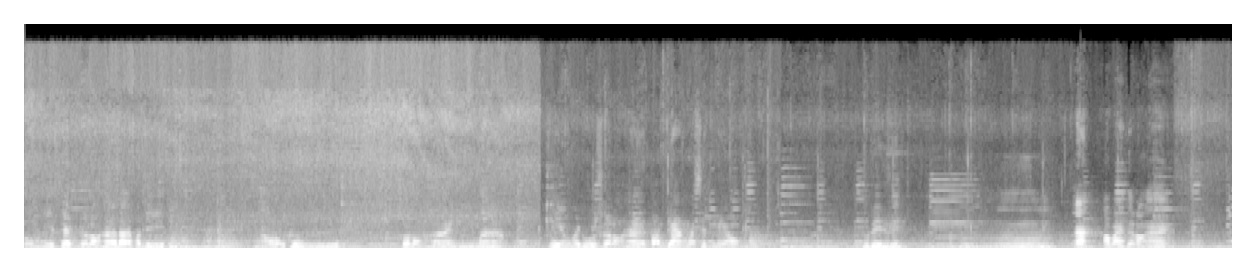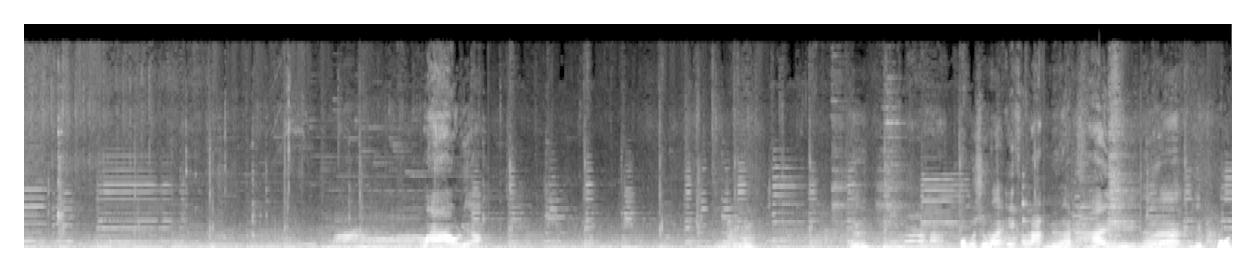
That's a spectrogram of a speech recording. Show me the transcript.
ตรงนี้เสร็จเสือร้องไห้ได้พอดี เอาโอ้โหเสือร้องไห้ดีมาก นี่เดี๋ยวให้ดูเสือร้องไห้ตอนย่างมาเสร็จแล้ว ดูดิดูดิอื้อหืออะเอาไปเสือร้องไห้ ว้าว ว้าวเลยเหรออืมอืม ดีมากอะ ผมรู้สึกว่าเอกลักษณ์เนื้อไทย เนื้อญี่ปุ่น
